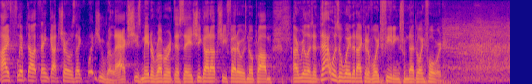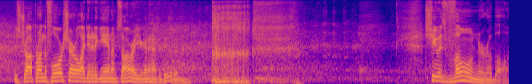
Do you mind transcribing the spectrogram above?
I flipped out. Thank God. Cheryl was like, would you relax? She's made of rubber at this age. She got up, she fed her, it was no problem. I realized that that was a way that I could avoid feedings from that going forward. Just drop her on the floor. Cheryl, I did it again. I'm sorry. You're gonna have to do it. she was vulnerable.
